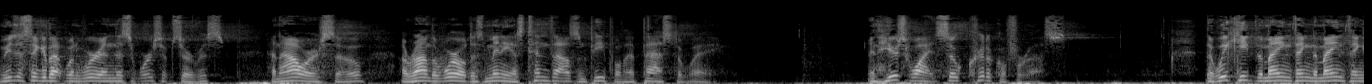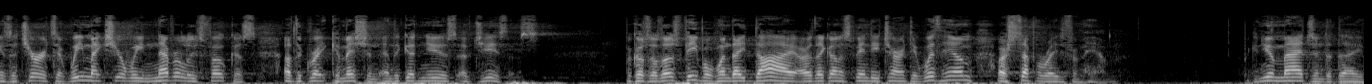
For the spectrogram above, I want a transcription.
We just think about when we're in this worship service, an hour or so, around the world, as many as 10,000 people have passed away. And here's why it's so critical for us that we keep the main thing the main thing as a church, that we make sure we never lose focus of the Great Commission and the good news of Jesus. Because of those people, when they die, are they going to spend eternity with Him or separated from Him? But can you imagine today,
